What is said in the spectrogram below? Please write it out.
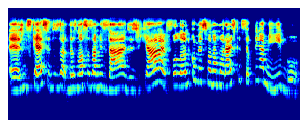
É, a gente esquece dos, das nossas amizades, de que, ah, fulano começou a namorar, esqueceu que tem amigo,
